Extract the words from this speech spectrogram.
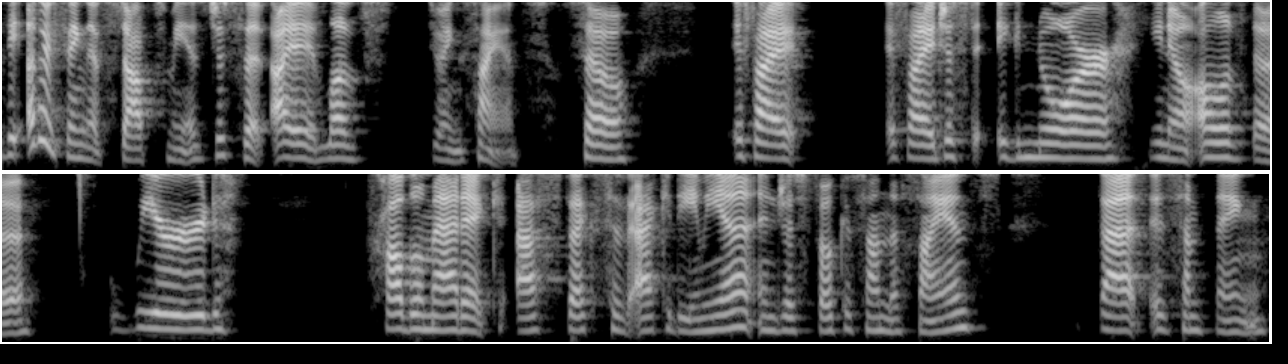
the other thing that stopped me is just that I love doing science. So if I if I just ignore, you know, all of the weird, problematic aspects of academia and just focus on the science, that is something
